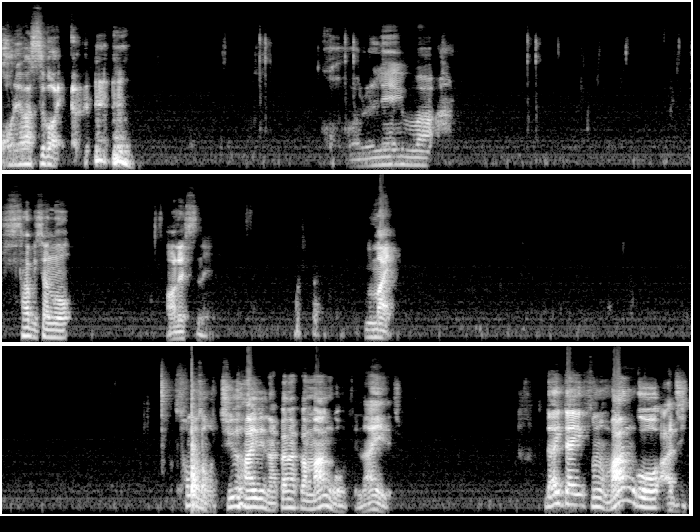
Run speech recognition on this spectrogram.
これはすごい。これは、久々の、あれっすね。うまい。そもそもチューハイでなかなかマンゴーってないでしょ。だいたいそのマンゴー味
